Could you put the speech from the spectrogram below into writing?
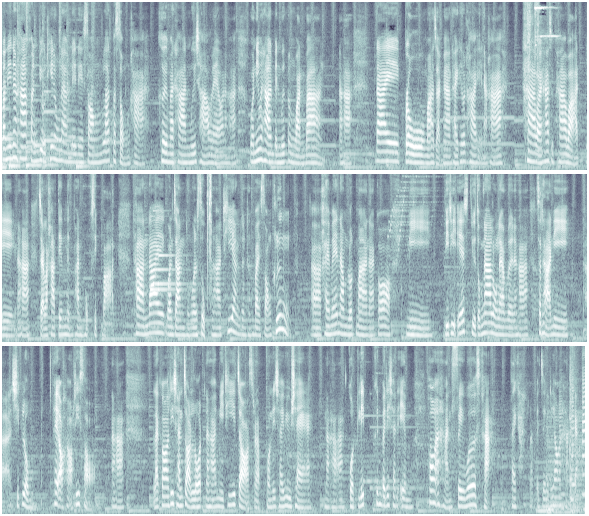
ตอนนี้นะคะฝันอยู่ที่โรงแรมเรเนซองลาดประสงค์ค่ะ เคยมาทานมื้อเช้าแล้วนะคะ วันนี้มาทานเป็นมื้อกลางวันบ้างนะคะ ได้โปรมาจากงานไทยเที่ยวไทยนะคะ 555 บาทเองนะคะ จากราคาเต็ม 1,060 บาท ทานได้วันจันทร์ถึงวันศุกร์นะคะ เที่ยงจนถึงบ่ายสองครึ่งใครไม่นำรถมานะก็มี BTS อยู่ตรงหน้าโรงแรมเลยนะคะ สถานีชิดลมให้ออกทางออกที่2นะคะแล้วก็ที่ชั้นจอดรถนะคะ มีที่จอดสำหรับคนที่ใช้วิวแชร์ นะคะ กดลิฟต์ขึ้นไปที่ชั้น M ห้องอาหาร Flavors ค่ะ ไปค่ะ เราไปเจอกันที่ห้องอาหารกัน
